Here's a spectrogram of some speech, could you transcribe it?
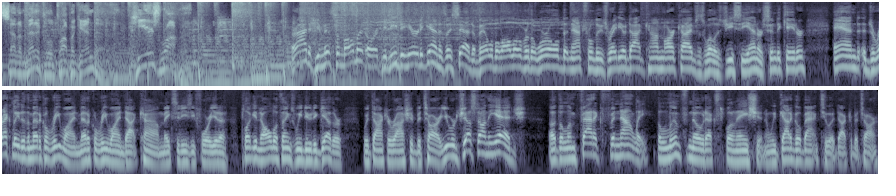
Sense of medical propaganda. Here's Robert. All right, if you miss a moment or if you need to hear it again, as I said, available all over the world at naturalnewsradio.com archives as well as GCN or syndicator and directly to the Medical Rewind, medicalrewind.com. Makes it easy for you to plug into all the things we do together with Dr. Rashid Buttar. You were just on the edge of the lymphatic finale, the lymph node explanation, and we've got to go back to it, Dr. Buttar.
